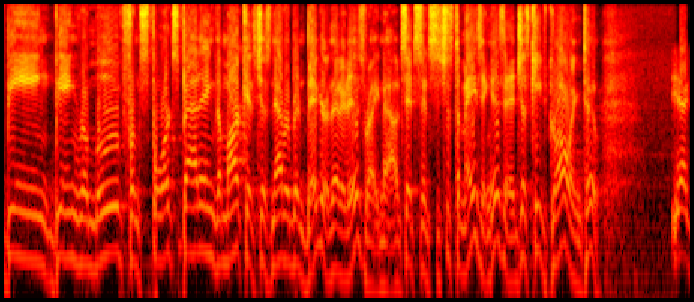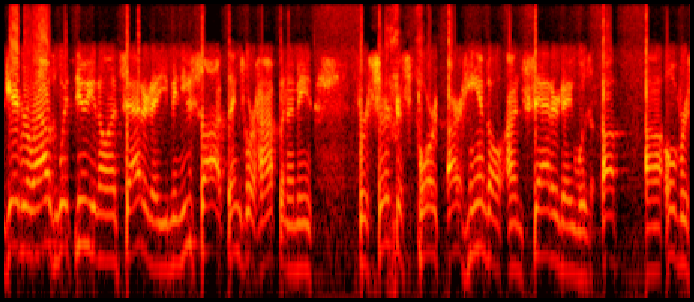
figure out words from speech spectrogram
being being removed from sports betting. The market's just never been bigger than it is right now. It's it's it's just amazing, isn't it? It just keeps growing too. Yeah, Gabriel, I was with you. You know, on Saturday. I mean, you saw it. Things were hopping. I mean, for Circa Sports, our handle on Saturday was up uh, over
